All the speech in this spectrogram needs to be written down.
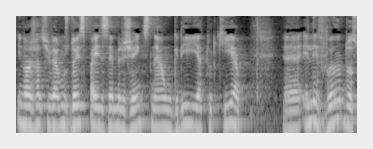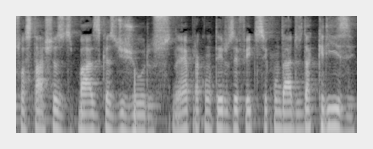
E nós já tivemos dois países emergentes, né, a Hungria e a Turquia, é, elevando as suas taxas básicas de juros né, para conter os efeitos secundários da crise.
